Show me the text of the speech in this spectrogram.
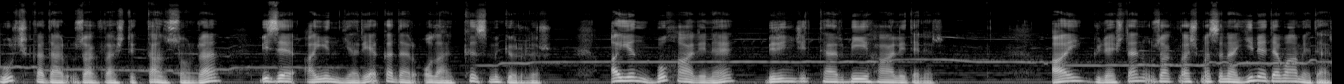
burç kadar uzaklaştıktan sonra bize ayın yarıya kadar olan kısmı görülür. Ayın bu haline birinci terbi hali denir. Ay güneşten uzaklaşmasına yine devam eder.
